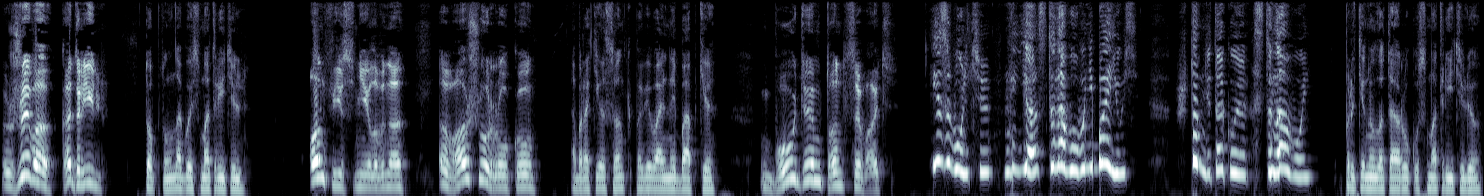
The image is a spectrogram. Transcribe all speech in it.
Живо, кадриль! — топнул ногой смотритель. — Анфис Ниловна, вашу руку, — обратился он к повивальной бабке. — Будем танцевать. — Извольте, я станового не боюсь. Что мне такое становой? — протянула та руку смотрителю.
